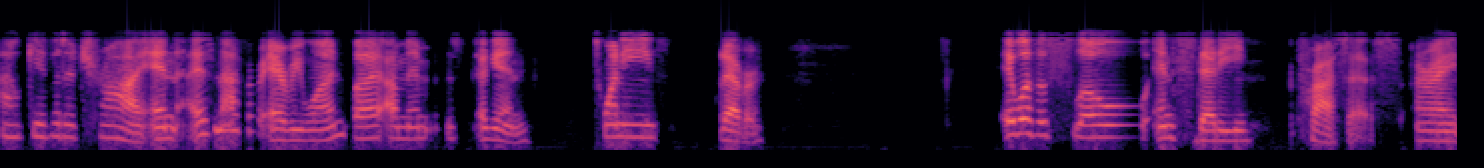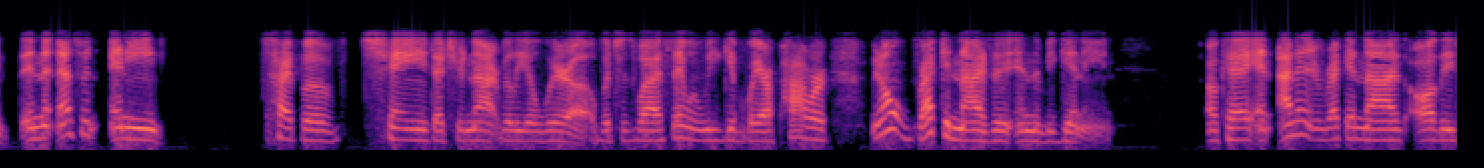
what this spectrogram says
I'll give it a try. And it's not for everyone, but I'm in, again, 20s, whatever. It was a slow and steady process, all right? And that's with any type of change that you're not really aware of, which is why I say when we give away our power, we don't recognize it in the beginning okay? And I didn't recognize all these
